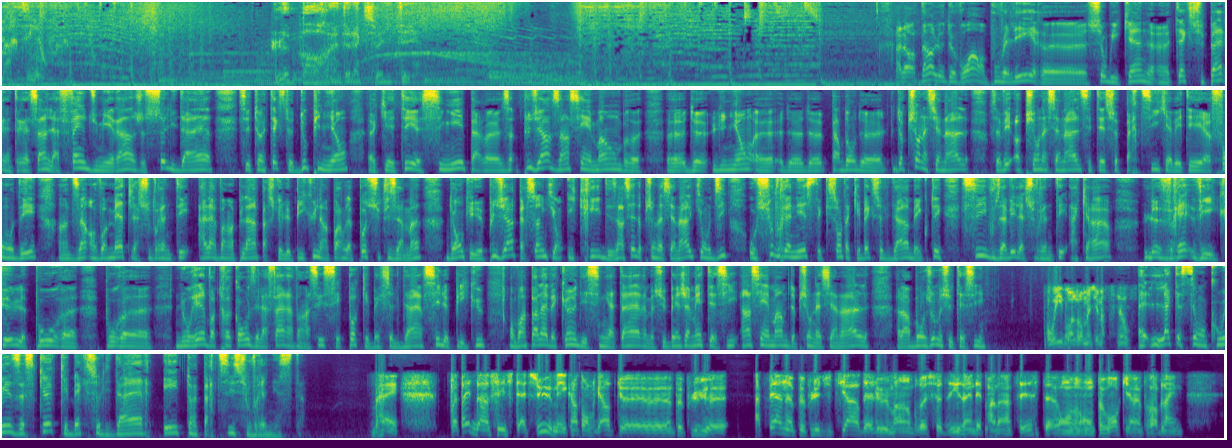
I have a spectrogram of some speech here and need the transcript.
Martino. Le parrain de l'actualité. Alors, dans Le Devoir, on pouvait lire euh, ce week-end un texte super intéressant, La fin du mirage solidaire. C'est un texte d'opinion euh, qui a été signé par euh, plusieurs anciens membres de l'Union de, de, pardon, de d'Option nationale. Vous savez, Option nationale, c'était ce parti qui avait été fondé en disant on va mettre la souveraineté à l'avant-plan parce que le PQ n'en parle pas suffisamment. Donc, il y a plusieurs personnes qui ont écrit, des anciens d'Option nationale, qui ont dit aux souverainistes qui sont à Québec solidaire, ben écoutez, si vous avez la souveraineté à cœur, le vrai véhicule pour euh, pour euh, nourrir votre cause et la faire avancer, c'est pas Québec solidaire, c'est le PQ. On va en parler avec un des signataires, M. Benjamin Tessier, ancien membre d'Option nationale. Alors bonjour, M. Tessier. Oui, bonjour, M. Martineau. Euh, la question quiz, est-ce que Québec solidaire est un parti souverainiste? Ben, peut-être dans ses statuts, mais quand on regarde que euh, un peu plus euh, à peine un peu plus du tiers de leurs membres se disent indépendantistes, euh, on, peut voir qu'il y a un problème.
